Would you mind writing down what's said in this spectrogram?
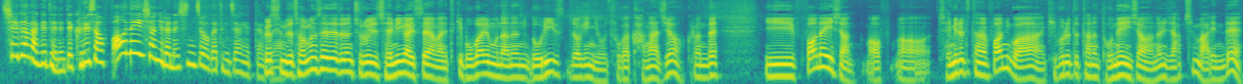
실감하게 되는데 그래서 funation이라는 신조어가 등장했다고요. 그렇습니다. 젊은 세대들은 주로 이제 재미가 있어야만 특히 모바일 문화는 놀이적인 요소가 강하죠. 그런데 이 funation, 뭐, 어, 재미를 뜻하는 fun과 기부를 뜻하는 donation을 이제 합친 말인데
